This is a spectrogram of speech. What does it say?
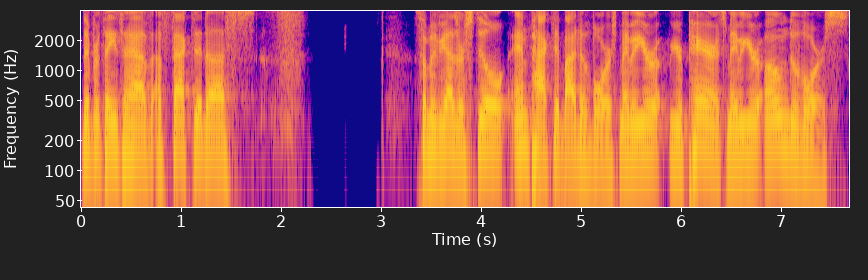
different things that have affected us. Some of you guys are still impacted by divorce. Maybe your your parents, maybe your own divorce.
